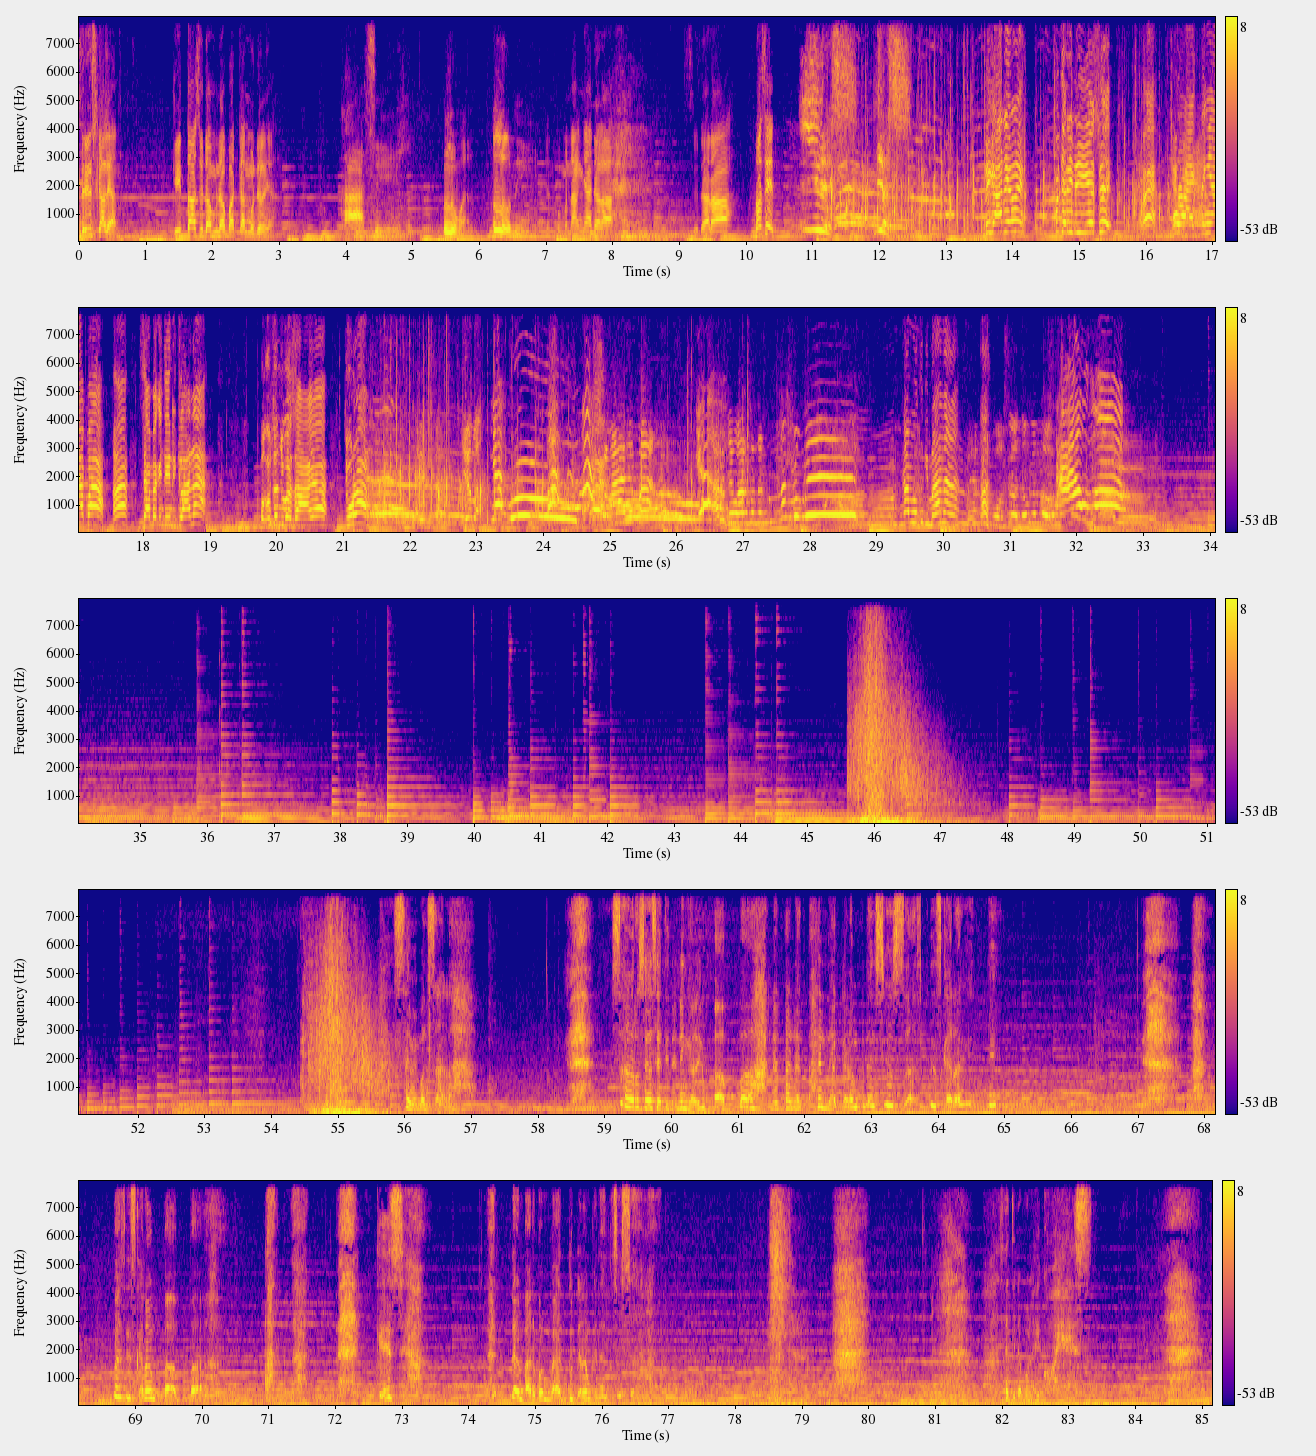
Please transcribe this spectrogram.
Hadirin sekalian, kita sudah mendapatkan modelnya. Asik. Lu, Man. Lu nih. Dan pemenangnya adalah Saudara Rosid. Yes! Yes! Ini gak adil nih. Kok jadi dia sih? Eh, kurang actingnya apa? Hah? Sampai kencing di celana. Bagusan juga saya. Curang! Iya, Pak. Ya. Pak. Makanya, Pak. Ya. Harusnya Warman dan menang dong, nih. Kamu tuh gimana? Ah. tau nggak lo? Tahu lo. Saya memang salah. Seharusnya saya tidak ninggalin papa dan anak-anak dalam keadaan susah seperti sekarang ini. Pasti sekarang papa, Adnan, Kesha, dan para pembantu dalam keadaan kesusahan. Saya tidak boleh egois.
